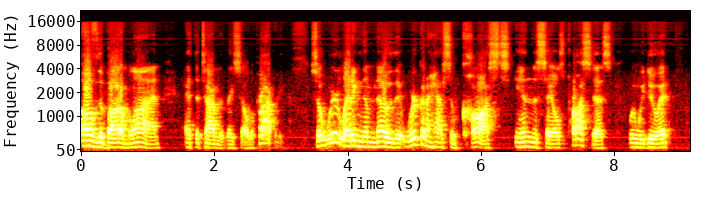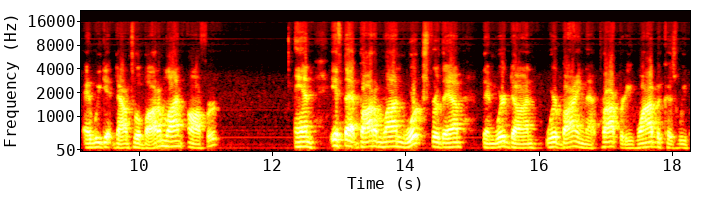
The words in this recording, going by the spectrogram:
of the bottom line at the time that they sell the property. So we're letting them know that we're going to have some costs in the sales process when we do it, and we get down to a bottom line offer. And if that bottom line works for them, then we're done. We're buying that property. Why? Because we've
